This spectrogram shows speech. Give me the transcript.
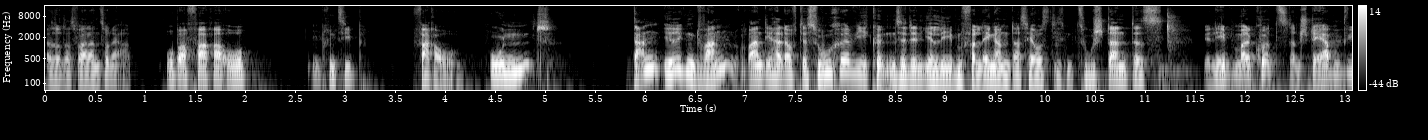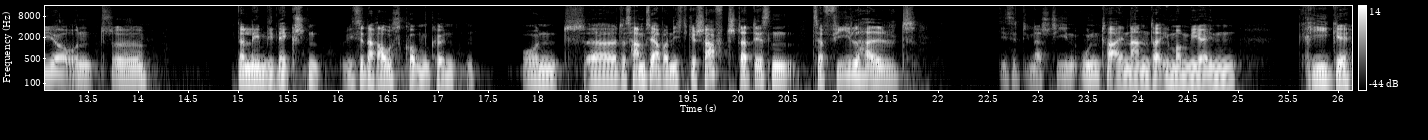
Also das war dann so eine Art Oberpharao im Prinzip. Pharao. Und dann irgendwann waren die halt auf der Suche, wie könnten sie denn ihr Leben verlängern, dass sie aus diesem Zustand des, wir leben mal kurz, dann sterben wir und äh, dann leben die Nächsten, wie sie da rauskommen könnten. Und äh, das haben sie aber nicht geschafft. Stattdessen zerfiel halt diese Dynastien untereinander immer mehr in Kriege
